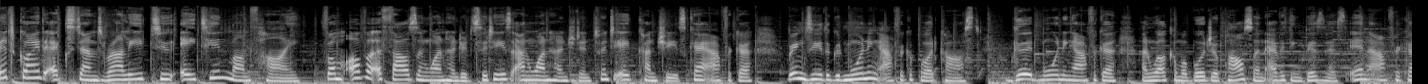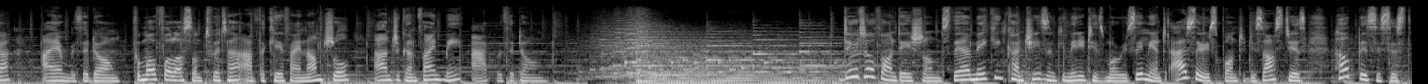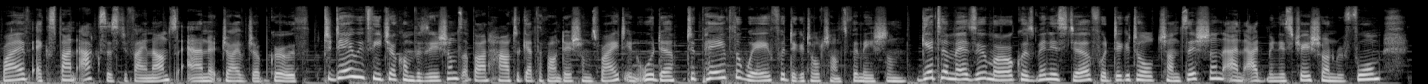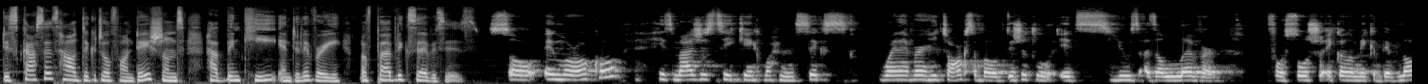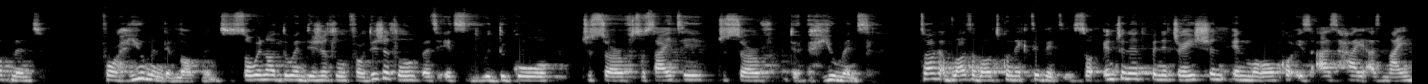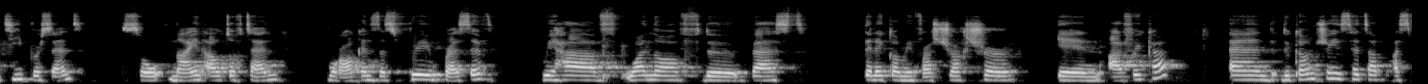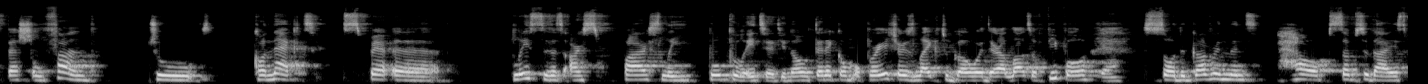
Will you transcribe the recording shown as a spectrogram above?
Bitcoin extends rally to 18 month high. From over 1,100 cities and 128 countries, Care Africa brings you the Good Morning Africa podcast. Good morning, Africa, and welcome aboard your pulse on everything business in Africa. I am Ritha Dong. For more, follow us on Twitter at the K Financial, and you can find me at Ritha Dong. Digital foundations, they are making countries and communities more resilient as they respond to disasters, help businesses thrive, expand access to finance, and drive job growth. Today, we feature conversations about how to get the foundations right in order to pave the way for digital transformation. Ghita Mezzour, Morocco's Minister for Digital Transition and Administration Reform, discusses how digital foundations have been key in delivery of public services. So, in Morocco, His Majesty King Mohammed VI whenever he talks about digital, it's used as a lever for social economic development, for human development. So we're not doing digital for digital, but it's with the goal to serve society, to serve the humans. Talk a lot about connectivity. So internet penetration in Morocco is as high as 90%. So nine out of 10 Moroccans. That's pretty impressive. We have one of the best telecom infrastructure in Africa. And the country set up a special fund to connect uh, places that are sparsely populated. You know, telecom operators like to go where there are lots of people. Yeah. So the government help subsidize,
